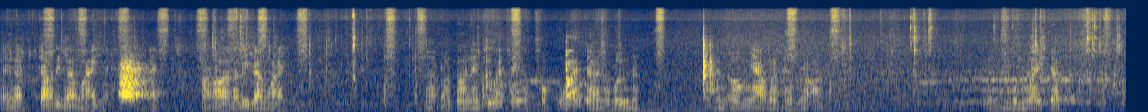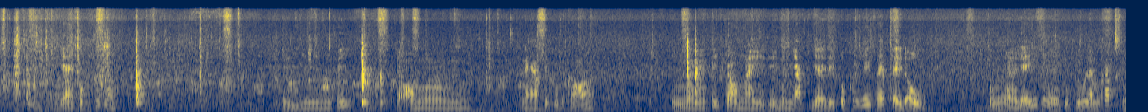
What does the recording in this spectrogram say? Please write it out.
để nó, cho nó đi ra ngoài nè dạ. đó, nó đi ra ngoài. Đó, bà con em chú bác thấy không? Con quá trời nó bự nè. Để nó ôm nhau rồi thấy không rõ. Để mình mình quay cho. Dài khủng khiếp lắm. Thì cái trộn ờ, nào thì cũng có. Nhưng mà cái trồn này thì mình nhập về thì cũng có giấy phép đầy đủ cũng là giấy ờ, cũng cũng lâm cấp ừ,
